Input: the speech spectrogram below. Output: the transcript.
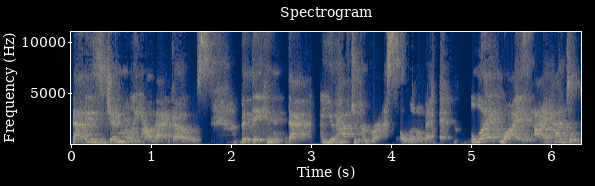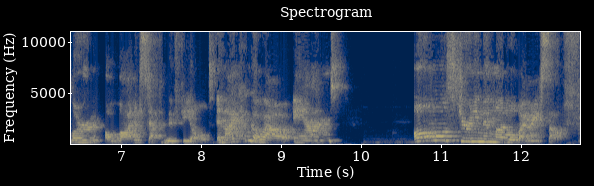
That is generally generally how that goes. But they can, that you have to progress a little bit. Likewise, I had to learn a lot of stuff in the field, and I can go out and almost journeyman level by myself.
